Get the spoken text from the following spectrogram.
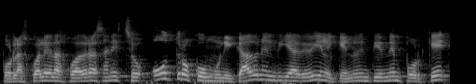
por las cuales las jugadoras han hecho otro comunicado en el día de hoy en el que no entienden por qué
